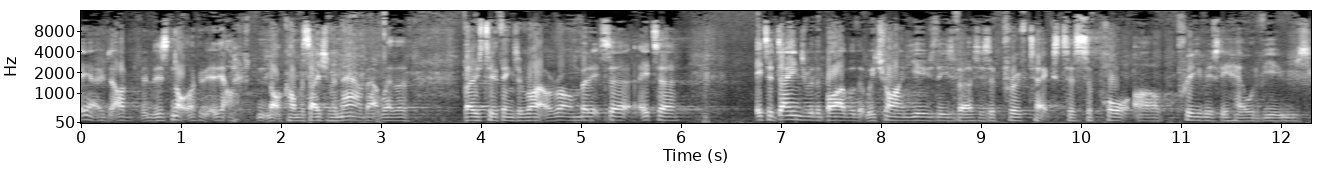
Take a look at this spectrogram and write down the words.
you know, it's not like, not a conversation for now about whether those two things are right or wrong, but it's a, it's a, it's a danger with the Bible that we try and use these verses of proof text to support our previously held views.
